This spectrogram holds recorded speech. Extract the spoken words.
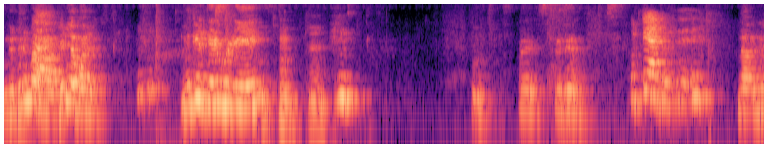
இந்த திரும்ப வீடியோ பாரு. இங்கே. நான் வந்து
